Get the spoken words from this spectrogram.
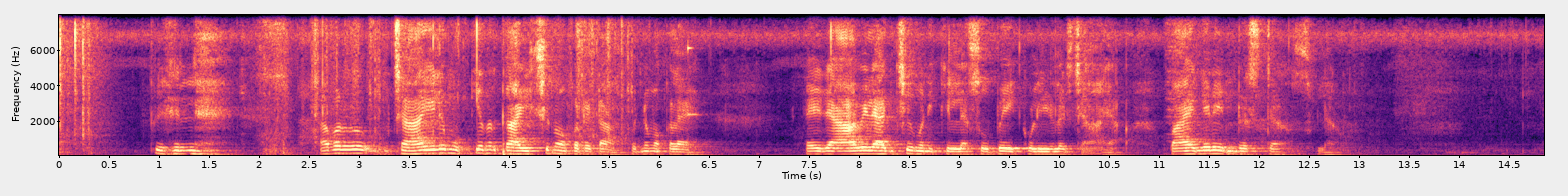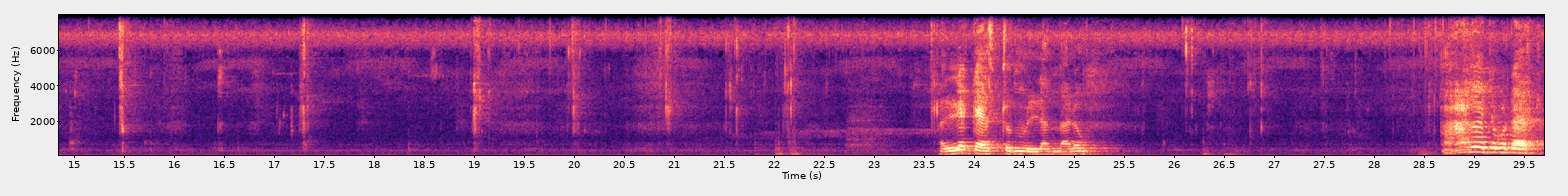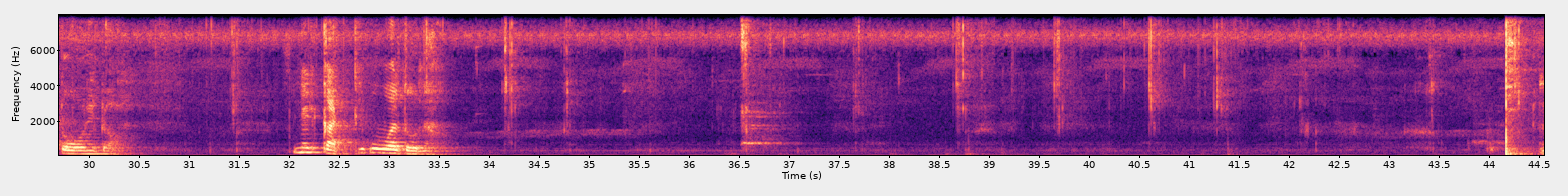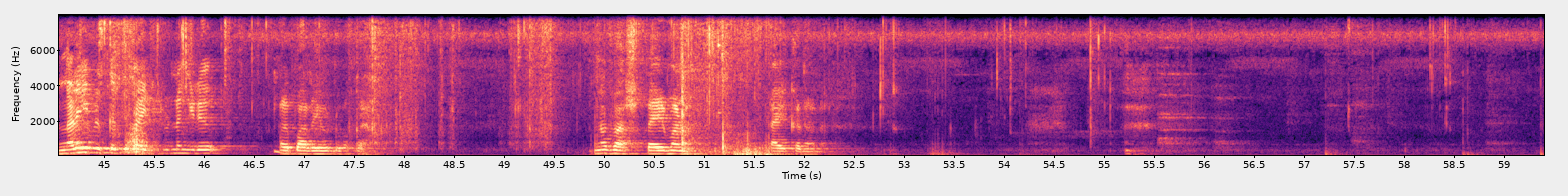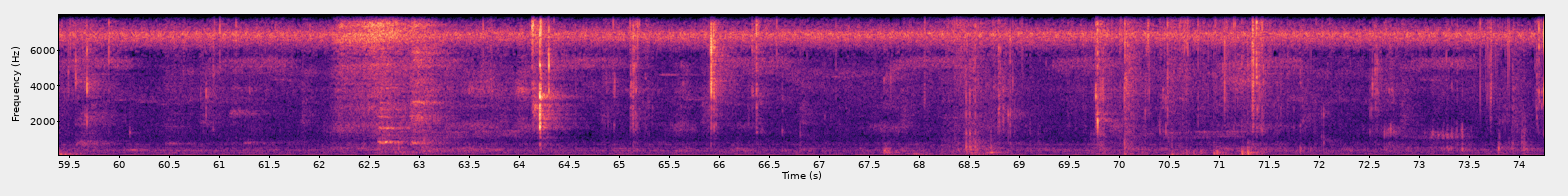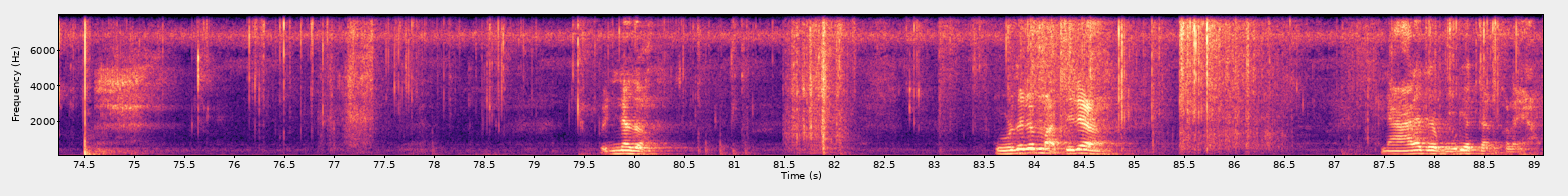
പിന്നെ അപ്പോൾ ചായയിൽ മുക്കി എന്നിട്ട് കഴിച്ച് നോക്കട്ടെ കേട്ടോ പൊന്നു മക്കളെ രാവിലെ അഞ്ച് മണിക്കുള്ള സുബൈക്കുള്ളിലുള്ള ചായ. ഭയങ്കര ഇൻട്രസ്റ്റാണ് നല്ല ടേസ്റ്റൊന്നുമില്ല എന്നാലും. ആ കഴിച്ചപ്പോൾ ടേസ്റ്റ് തോന്നിട്ടോ. പിന്നെ ഒരു കട്ടിപ്പ് പോലെ തോന്നുക നിങ്ങൾ ഈ ബിസ്ക്കറ്റ് കഴിച്ചിട്ടുണ്ടെങ്കിൽ അത് പറയുകൊണ്ട് വെക്കാം നിങ്ങൾ ഫസ്റ്റ് ടൈമാണ് കഴിക്കണത്. പിന്നതോ കൂടുതലും മധുരമാണ് ഞാനത് കൂടിയൊക്കെ കളയാം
